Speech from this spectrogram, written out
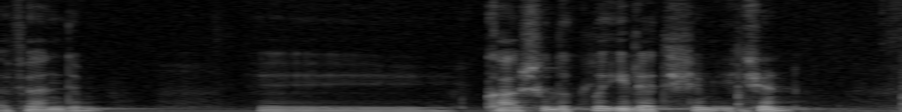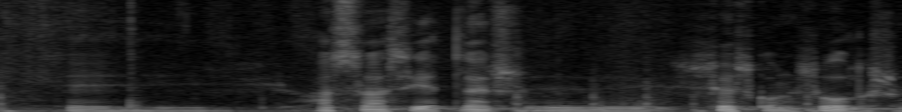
efendim e, karşılıklı iletişim için e, hassasiyetler e, söz konusu olur.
